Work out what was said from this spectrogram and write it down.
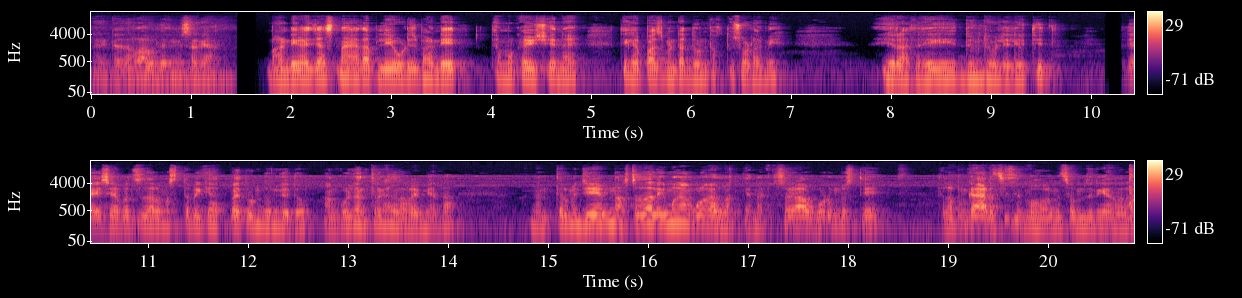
लाइट जर लावल्यात मी सगळ्या. भांडी काय जास्त नाही आहेत आपली एवढीच भांडी आहेत त्यामुळे काही विषय नाही. ते काय पाच मिनटात धुवून टाकतो सोडा मी. ही रात्री धुवून ठेवलेली होती. त्या आईसाहेबाचं जरा मस्तपैकी हातपाय तोंड धुवून घेतो. आंघोळ नंतर घालणार आहे मी आता. नंतर म्हणजे नाश्ता झाला की मग आंघोळ घालायला लागते. ना सगळं अवघडून बसते. त्याला पण काय अडचण आहेत भावानं समजून घ्या जरा.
